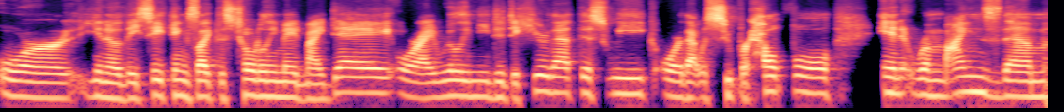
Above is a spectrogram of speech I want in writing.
or you know they say things like this totally made my day or i really needed to hear that this week or that was super helpful and it reminds them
